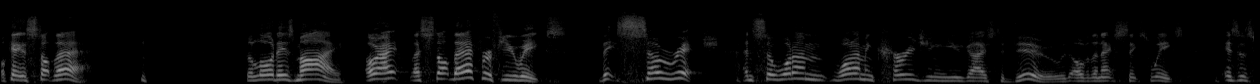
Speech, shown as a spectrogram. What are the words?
Okay, let's stop there. the Lord is my. All right, let's stop there for a few weeks. It's so rich. And so, what I'm, what I'm encouraging you guys to do over the next six weeks is, as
